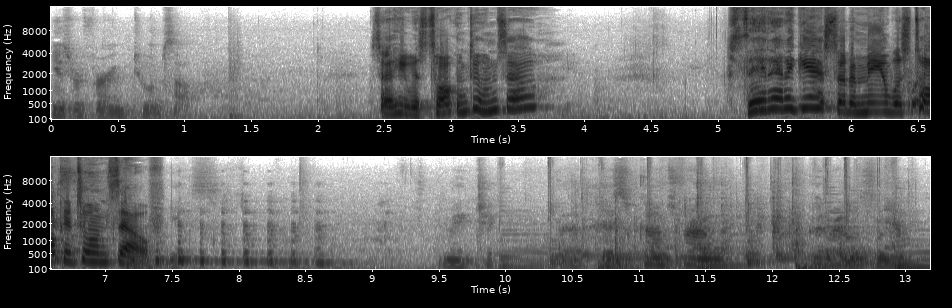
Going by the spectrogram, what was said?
He is referring to himself. So he was talking to himself. Say that again. So the man was talking to himself. Yes. Let me check. Uh, this comes from Good Riddles Now.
